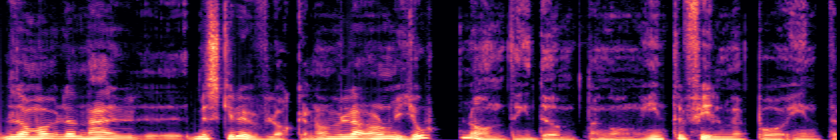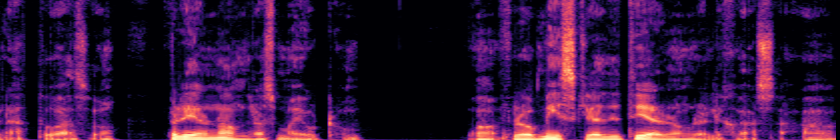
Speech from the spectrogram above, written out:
De, har, de här eh, med skruvlockarna, har de gjort någonting dumt någon gång? Inte filmer på internet då alltså, för det är de andra som har gjort dem. Ja, för att misskreditera de religiösa. Ja.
